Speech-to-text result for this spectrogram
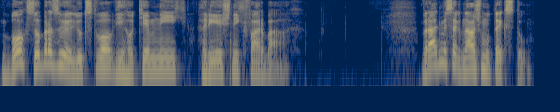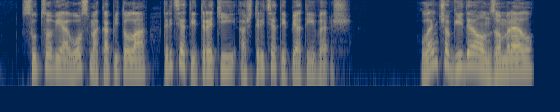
Boh zobrazuje ľudstvo v jeho temných, hriešných farbách. Vráťme sa k nášmu textu. Sudcovia 8. kapitola, 33. až 35. verš. Len čo Gideon zomrel,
